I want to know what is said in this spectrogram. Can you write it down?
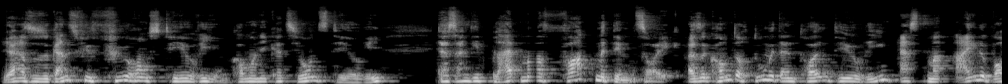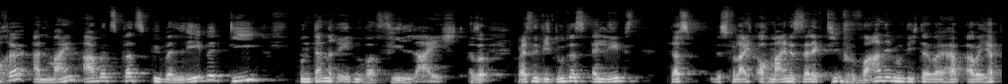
Ja, also so ganz viel Führungstheorie und Kommunikationstheorie, da sagen die, bleib mal fort mit dem Zeug. Also komm doch du mit deinen tollen Theorien erstmal eine Woche an meinen Arbeitsplatz, überlebe die und dann reden wir vielleicht. Also, ich weiß nicht, wie du das erlebst. Das ist vielleicht auch meine selektive Wahrnehmung, die ich dabei habe, aber ich habe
